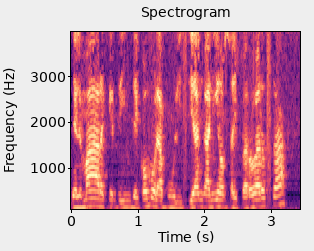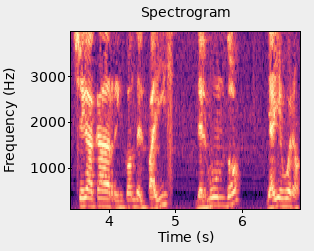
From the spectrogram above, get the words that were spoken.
del marketing, de cómo la publicidad engañosa y perversa llega a cada rincón del país, del mundo, y ahí es bueno,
